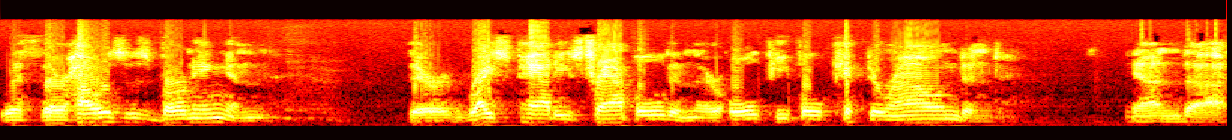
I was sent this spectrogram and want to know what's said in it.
with their houses burning and their rice paddies trampled and their old people kicked around and and uh,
